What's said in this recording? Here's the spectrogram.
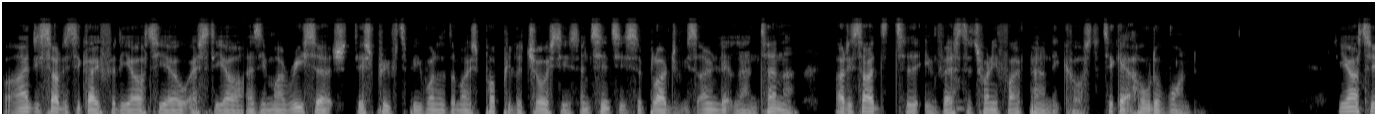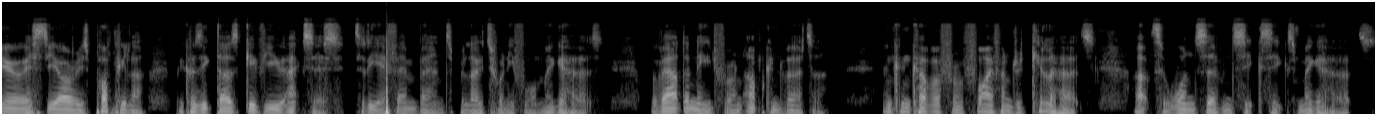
but I decided to go for the RTL SDR as in my research this proved to be one of the most popular choices and since it's supplied with its own little antenna, I decided to invest the £25 it cost to get hold of one. The RTL SDR is popular because it does give you access to the FM bands below 24 MHz without the need for an up converter and can cover from 500 kHz up to 1766 MHz.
